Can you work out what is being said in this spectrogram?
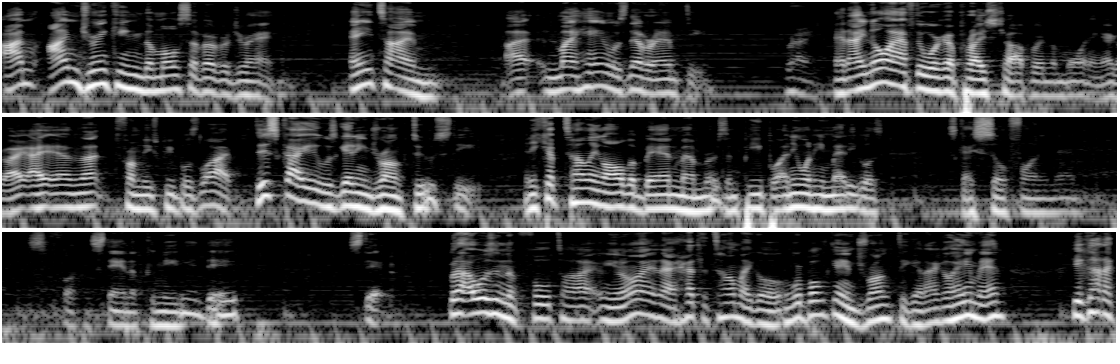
I'm I'm drinking the most I've ever drank. Anytime, I, my hand was never empty. Right. And I know I have to work at Price Chopper in the morning. I go, I, I am not from these people's lives. This guy was getting drunk too, Steve. And he kept telling all the band members and people, anyone he met, he goes, This guy's so funny, man. This fucking stand up comedian, Dave. Stand. But I wasn't a full time, you know, and I had to tell him, I go, We're both getting drunk together. I go, Hey, man, you gotta,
